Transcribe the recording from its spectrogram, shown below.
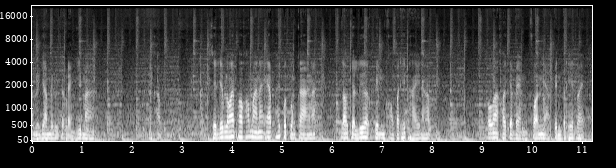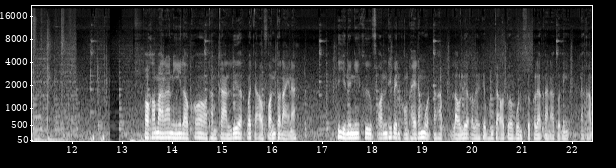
อนุญาตไม่รู้จากแหล่งที่มานะครับ เสร็จเรียบร้อยพอเข้ามาหน้าแอป ให้กดตรงกลางนะ เราจะเลือกเป็นของประเทศไทยนะครับ เพราะว่าเขาจะแบ่งฟอนต์เนี่ยเป็นประเทศไว้ พอเข้ามาหน้านี้เราก็ทำการเลือกว่าจะเอาฟอนต์ตัวไหนนะ ที่อยู่ในนี้คือฟอนต์ที่เป็นของไทยทั้งหมดนะครับ เราเลือกเอาเลยเดี๋ยวผมจะเอาตัวบนสุดก็แล้วกันเอาตัวนี้นะครับ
